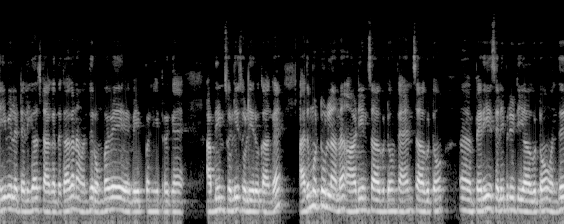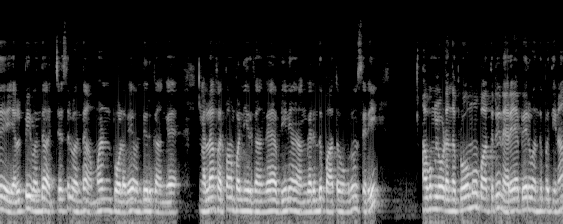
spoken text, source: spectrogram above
டிவியில் டெலிகாஸ்ட் ஆகிறதுக்காக நான் வந்து ரொம்பவே வெயிட் பண்ணிகிட்டு இருக்கேன் அப்படின்னு சொல்லி சொல்லியிருக்காங்க. அது மட்டும் இல்லாமல் ஆடியன்ஸ் ஆகட்டும் ஃபேன்ஸ் ஆகட்டும் பெரிய செலிப்ரிட்டி ஆகட்டும் வந்து எல்பி வந்து அச்சஸில் வந்து அம்மன் போலவே வந்து இருக்காங்க. நல்லா பர்ஃபார்ம் பண்ணியிருக்காங்க அப்படின்னு அங்கேருந்து பார்த்தவங்களும் சரி. அவங்களோட அந்த ப்ரோமோ பார்த்துட்டு நிறைய பேர் வந்து பார்த்தீங்கன்னா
